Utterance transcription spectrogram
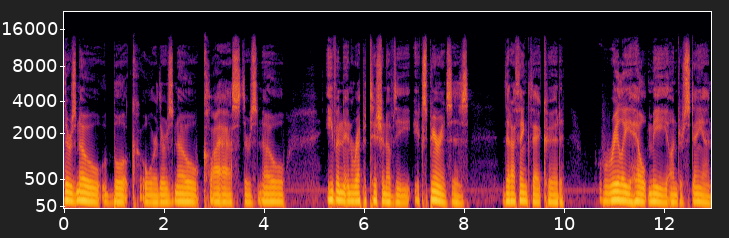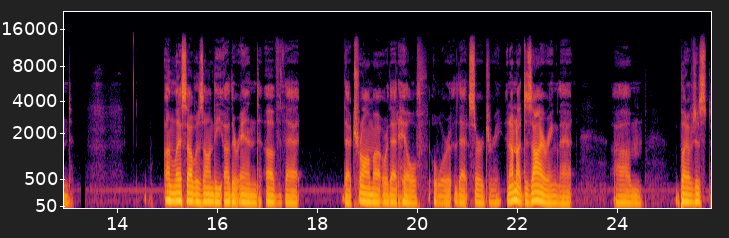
there's no book or there's no class, there's no even in repetition of the experiences that I think that could really help me understand unless I was on the other end of that that trauma or that health or that surgery. And I'm not desiring that. Um, but I was just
